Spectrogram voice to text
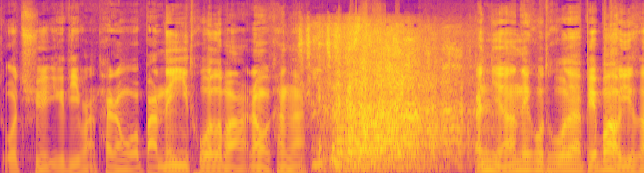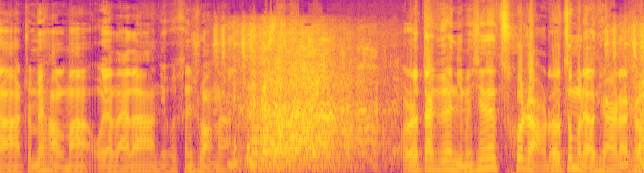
我去一个地方，他让我把内衣脱了吧，让我看看。赶紧啊，内裤脱了，别不好意思啊，准备好了吗？我要来了，你会很爽的。我说大哥，你们现在搓澡都这么聊天了是吧？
